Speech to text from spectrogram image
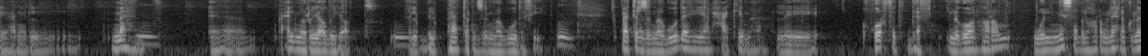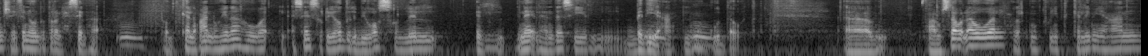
يعني المهد آه، علم الرياضيات ال- بال patterns الموجودة فيه. ال patterns الموجودة هي الحاكمة غرفة الدفن اللي جوه الهرم والنسب الهرم اللي إحنا كلنا شايفينها ونقدر نحسبها. اللي بنتكلم عنه هنا هو الأساس الرياضي اللي بيوصل للبناء الهندسي البديع اللي موجود دوت. فعلى المستوى الأول حضرتك ممكن تكوني بتتكلمي عن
